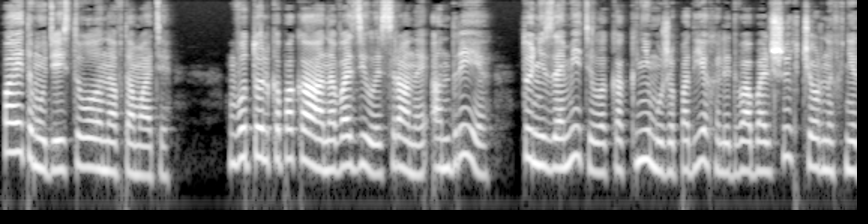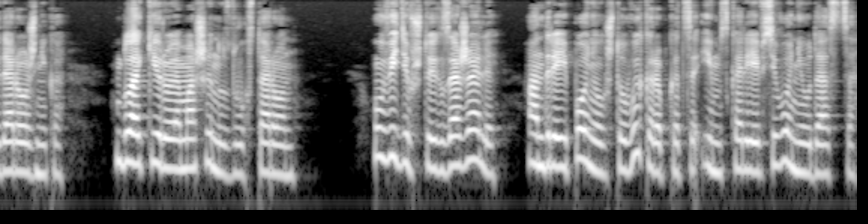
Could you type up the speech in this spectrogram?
поэтому действовала на автомате. Вот только пока она возилась с раной Андрея, то не заметила, как к ним уже подъехали два больших черных внедорожника, блокируя машину с двух сторон. Увидев, что их зажали, Андрей понял, что выкарабкаться им, скорее всего, не удастся.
